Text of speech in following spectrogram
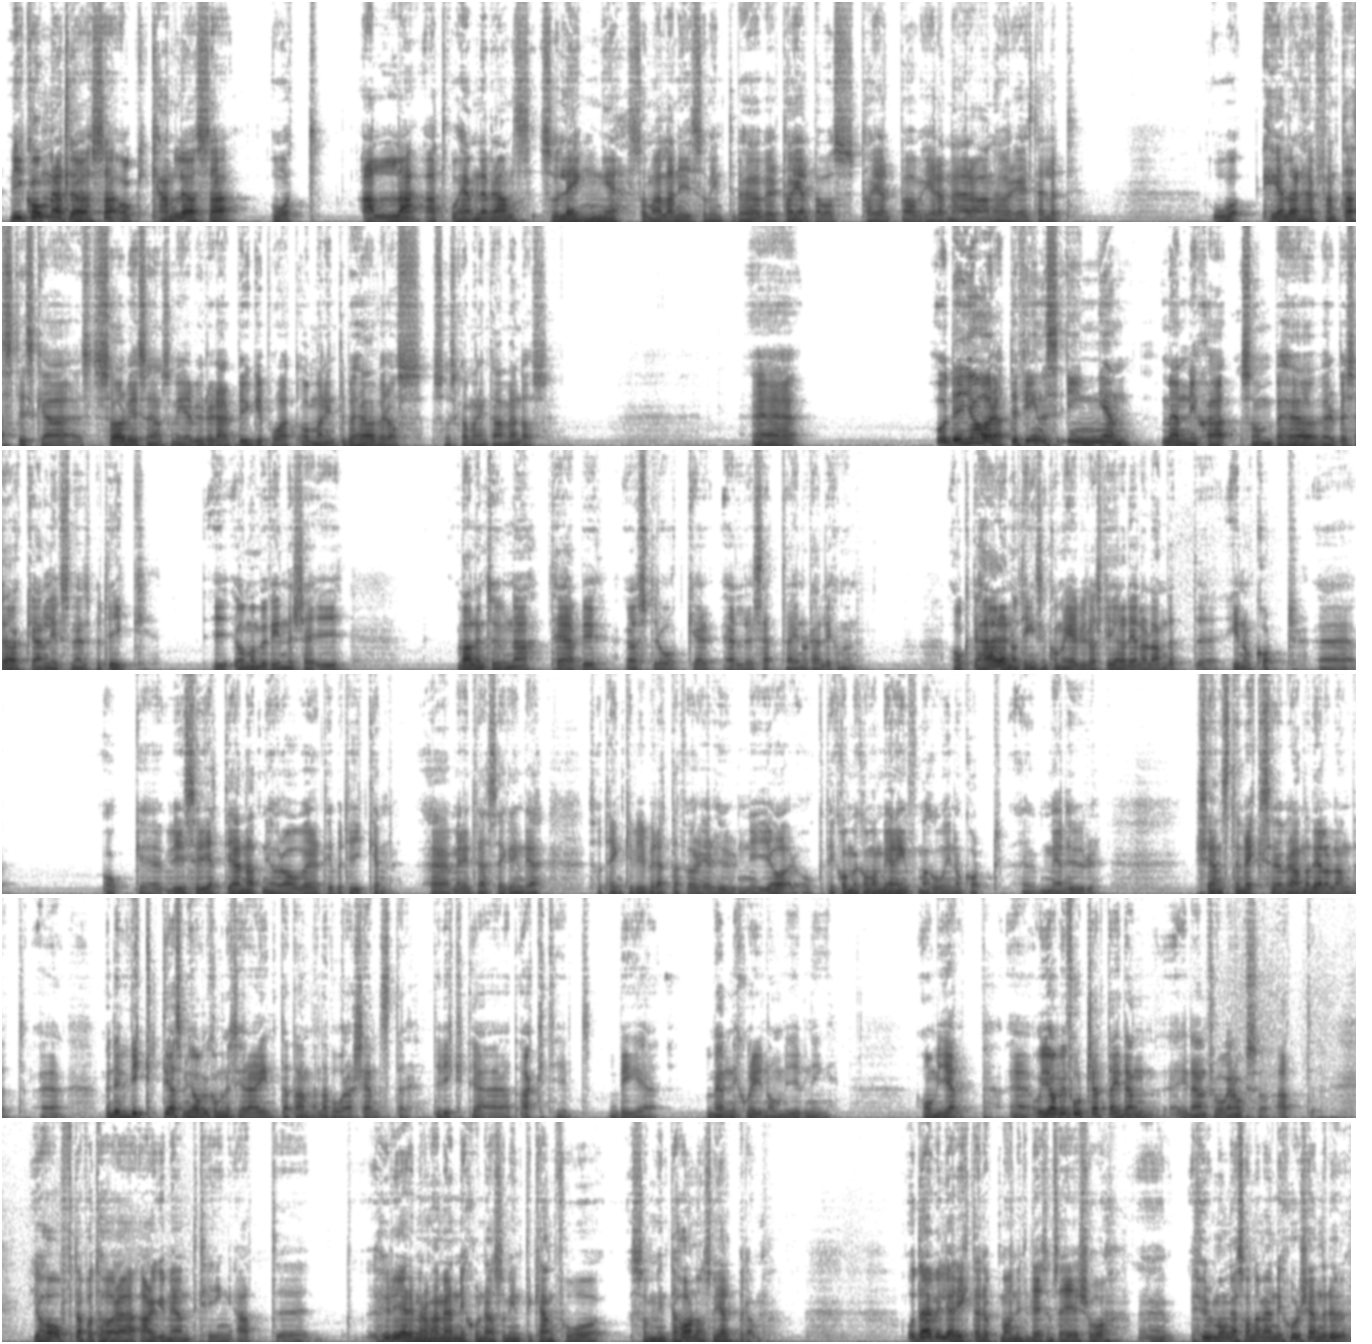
Vi kommer att lösa och kan lösa åt alla att få hemleverans så länge som alla ni som inte behöver ta hjälp av oss tar hjälp av era nära och anhöriga istället. Och hela den här fantastiska servicen som vi erbjuder där bygger på att om man inte behöver oss så ska man inte använda oss. Eh, och det gör att det finns ingen människa som behöver besöka en livsmedelsbutik i, om man befinner sig i Vallentuna, Täby, Österåker eller Sättra i Norrtälje kommun. Och det här är någonting som kommer erbjudas flera delar av landet eh, inom kort. Eh, och eh, vi ser jättegärna att ni hör av er till butiken eh, med intresse kring det. Så tänker vi berätta för er hur ni gör. Och det kommer komma mer information inom kort eh, med hur tjänsten växer över andra delar av landet. Eh, men det viktiga som jag vill kommunicera är inte att använda våra tjänster. Det viktiga är att aktivt be människor i din omgivning om hjälp. Eh, och jag vill fortsätta i den, i den frågan också. Att jag har ofta fått höra argument kring att hur är det med de här människorna som inte kan få, som inte har någon som hjälper dem? Och där vill jag rikta en uppmaning till dig som säger så. Eh, hur många sådana människor känner du?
